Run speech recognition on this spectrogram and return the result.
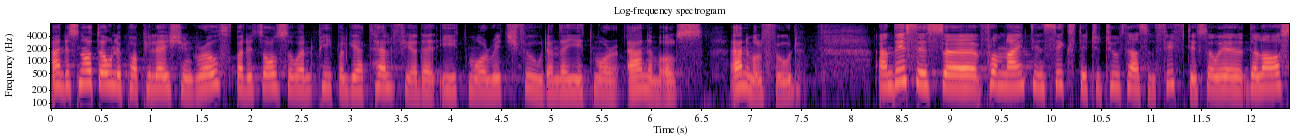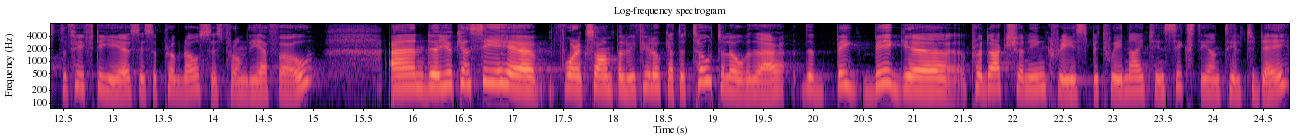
And it's not only population growth, but it's also when people get healthier, they eat more rich food and they eat more animals, animal food. And this is uh, from 1960 to 2050, so uh, the last 50 years is a prognosis from the FAO. And uh, you can see here, for example, if you look at the total over there, the big, big uh, production increase between 1960 until today,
